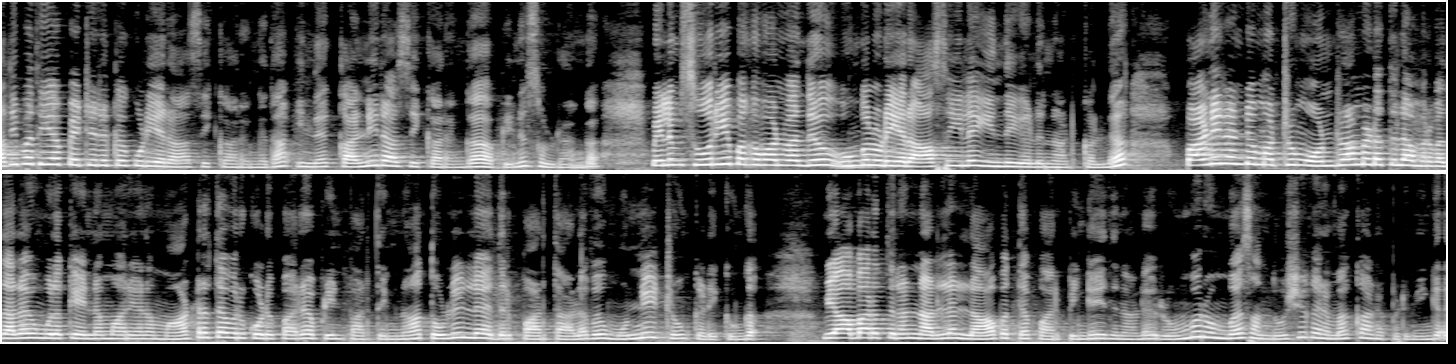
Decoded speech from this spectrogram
அதிபதியாக பெற்றிருக்கக்கூடிய ராசிக்காரங்க தான் இந்த கன்னி ராசிக்காரங்க அப்படின்னு சொல்கிறாங்க மேலும் சூரிய பகவான் வந்து உங்களுடைய ராசியில் இந்த ஏழு நாட்களில் பன்னிரெண்டு மற்றும் ஒன்றாம் இடத்துல அமர்வதால் உங்களுக்கு என்ன மாதிரியான மாற்றத்தை அவர் கொடுப்பாரு அப்படின்னு பார்த்தீங்கன்னா தொழிலில் எதிர்பார்த்த அளவு முன்னேற்றம் கிடைக்குங்க. வியாபாரத்தில் நல்ல லாபத்தை பார்ப்பீங்க. இதனால் ரொம்ப ரொம்ப சந்தோஷகரமாக காணப்படுவீங்க.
